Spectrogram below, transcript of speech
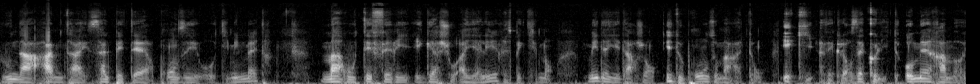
Luna Ramtai Salpeter, bronzé au 10 000 mètres, Maru Teferi et Gacho Ayale, respectivement médaillés d'argent et de bronze au marathon, et qui, avec leurs acolytes Omer Ramon,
